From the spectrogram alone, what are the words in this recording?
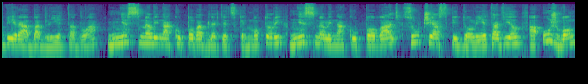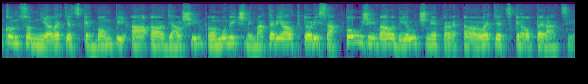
vyrábať lietadla, nesmeli nakupovať letecké motory, nesmeli nakupovať súčiastky do lietadiel a už vonkoncom nie letecké bomby a ďalší e, muničný materiál, ktorý sa používal výlučne pre letecké operácie.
